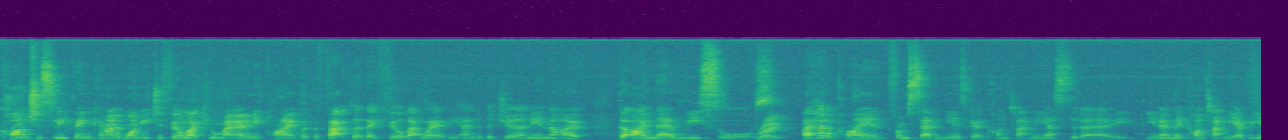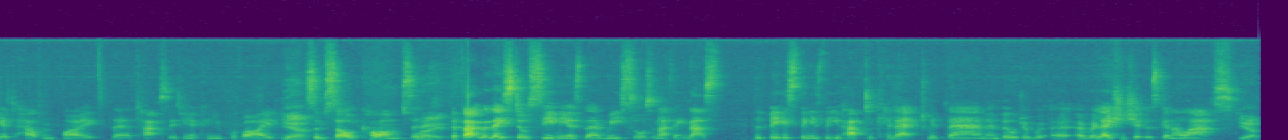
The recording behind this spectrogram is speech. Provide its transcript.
consciously thinking I want you to feel like you're my only client, but the fact that they feel that way at the end of the journey and that I've that I'm their resource. Right. I had a client from seven years ago contact me yesterday, you know, and they contact me every year to help them fight their taxes. You know, can you provide Yeah. some sold comps? And Right. the fact that they still see me as their resource. And I think that's the biggest thing is that you have to connect with them and build a, a, a relationship that's going to last Yeah.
